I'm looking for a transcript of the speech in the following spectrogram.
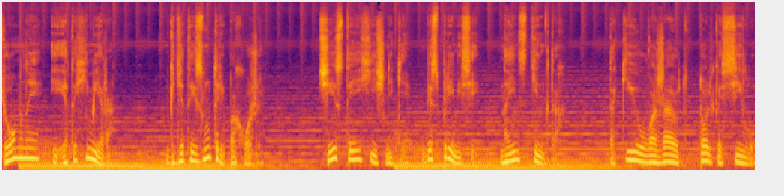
Темные и это химера. Где-то изнутри похожи. Чистые хищники, без примесей, на инстинктах. Такие уважают только силу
